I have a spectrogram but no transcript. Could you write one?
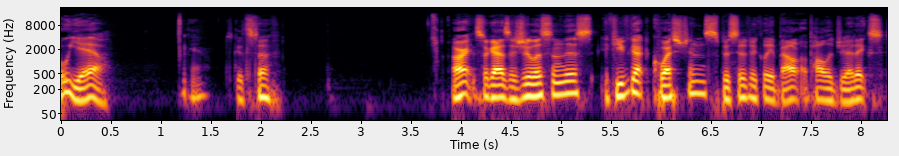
Oh yeah, Yeah. it's good stuff. All right, so guys, as you're listening to this, if you've got questions specifically about apologetics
